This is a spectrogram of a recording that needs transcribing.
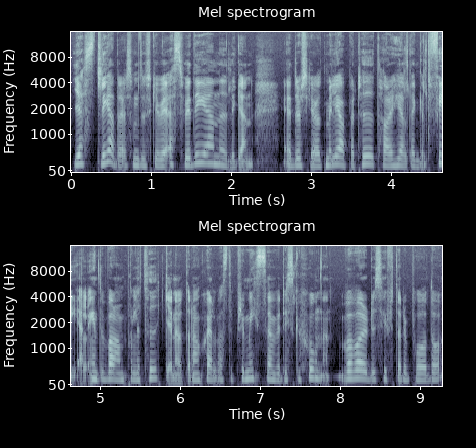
gästledare som du skrev i SvD nyligen. Du skrev att Miljöpartiet har helt enkelt fel, inte bara om politiken utan om självaste premissen för diskussionen. Vad var det du syftade på då?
